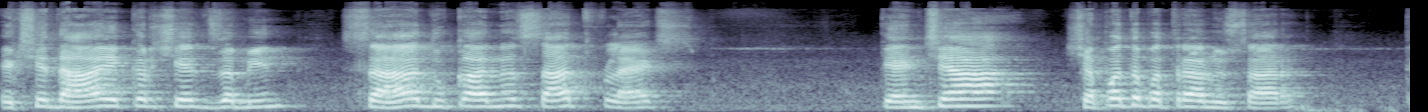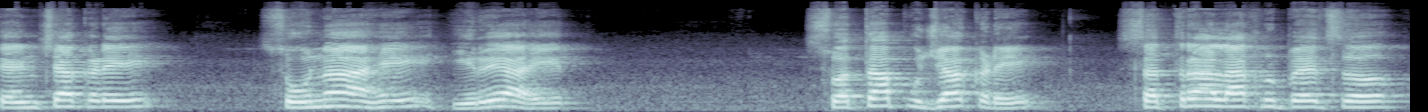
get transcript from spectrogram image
एकशे दहा एकर शेत जमीन सहा दुकानं सात फ्लॅट्स. त्यांच्या शपथपत्रानुसार त्यांच्याकडे सोनं आहे हिरे आहेत. स्वतः पूजाकडे सतरा लाख रुपयाचं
